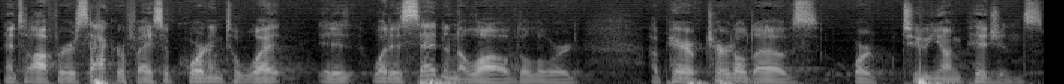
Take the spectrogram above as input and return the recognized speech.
And to offer a sacrifice according to what, it is, what is said in the law of the Lord, a pair of turtle doves or two young pigeons.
